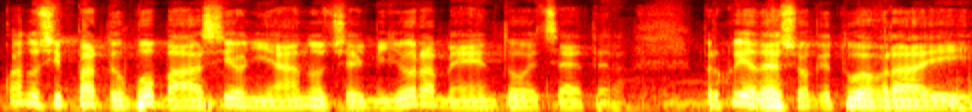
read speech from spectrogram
Quando si parte un po' bassi ogni anno c'è il miglioramento, eccetera. Per cui adesso anche tu avrai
